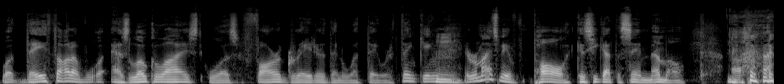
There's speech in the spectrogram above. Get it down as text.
What they thought of as localized was far greater than what they were thinking. It reminds me of Paul because he got the same memo. Uh,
